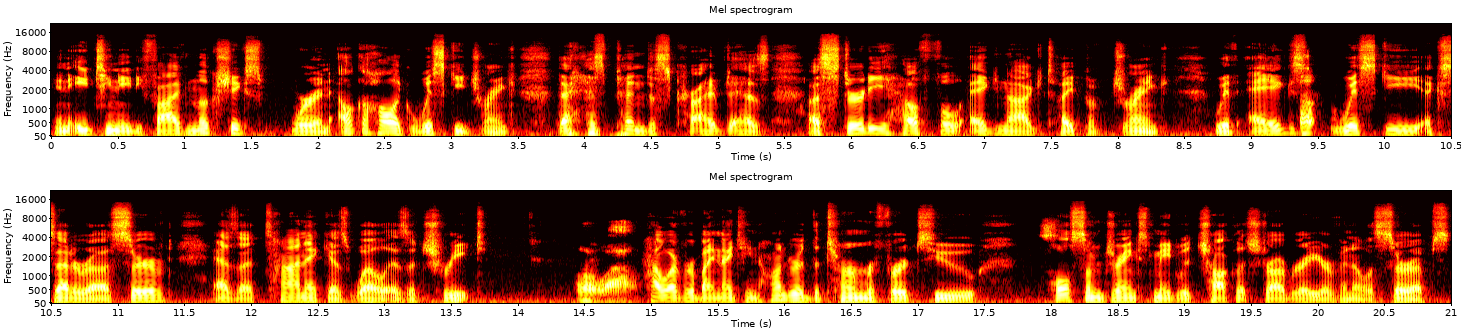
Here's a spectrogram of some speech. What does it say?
in 1885, milkshakes were an alcoholic whiskey drink that has been described as a sturdy, healthful eggnog type of drink with eggs, Uh. whiskey, etc., served as a tonic as well as a treat. oh wow. However, by 1900, the term referred to wholesome drinks made with chocolate, strawberry, or vanilla syrups.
